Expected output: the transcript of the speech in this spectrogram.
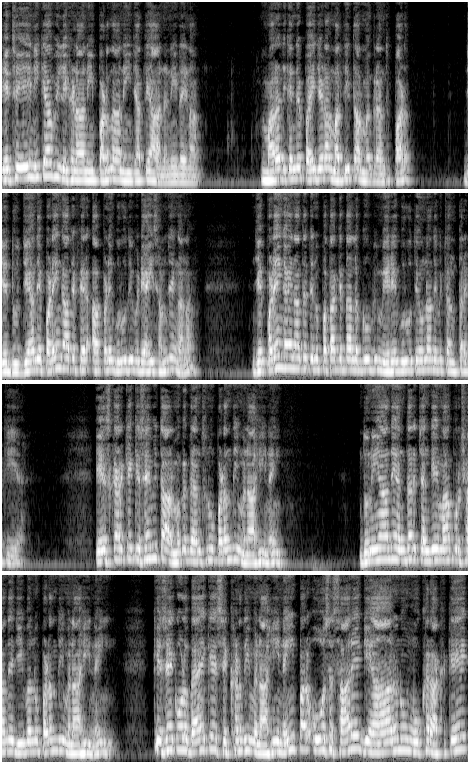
ਇੱਥੇ ਇਹ ਨਹੀਂ ਕਿਹਾ ਵੀ ਲਿਖਣਾ ਨਹੀਂ ਪੜ੍ਹਨਾ ਨਹੀਂ ਜਾਂ ਧਿਆਨ ਨਹੀਂ ਲੈਣਾ ਮਹਾਰਾਜ ਕਹਿੰਦੇ, ਭਾਈ, ਜਿਹੜਾ ਮਰਜ਼ੀ ਧਰਮ ਗ੍ਰੰਥ ਪੜ੍ਹ। ਜੇ ਦੂਜਿਆਂ ਦੇ ਪੜ੍ਹੇਗਾ ਤੇ ਫਿਰ ਆਪਣੇ ਗੁਰੂ ਦੀ ਵਡਿਆਈ ਸਮਝੇਗਾ ਨਾ। ਜੇ ਪੜ੍ਹੇਗਾ ਇਹਨਾਂ ਤੇ ਤੈਨੂੰ ਪਤਾ ਕਿੱਦਾਂ ਲੱਗੂ ਵੀ ਮੇਰੇ ਗੁਰੂ ਤੇ ਉਹਨਾਂ ਦੇ ਵਿੱਚ ਅੰਤਰ ਕੀ ਹੈ? ਇਸ ਕਰਕੇ ਕਿਸੇ ਵੀ ਧਾਰਮਿਕ ਗ੍ਰੰਥ ਨੂੰ ਪੜ੍ਹਨ ਦੀ ਮਨਾਹੀ ਨਹੀਂ। ਦੁਨੀਆ ਦੇ ਅੰਦਰ ਚੰਗੇ ਮਹਾਂਪੁਰਸ਼ਾਂ ਦੇ ਜੀਵਨ ਨੂੰ ਪੜ੍ਹਨ ਦੀ ਮਨਾਹੀ ਨਹੀਂ। ਕਿਸੇ ਕੋਲ ਬਹਿ ਕੇ ਸਿੱਖਣ ਦੀ ਮਨਾਹੀ ਨਹੀਂ, ਪਰ ਉਸ ਸਾਰੇ ਗਿਆਨ ਨੂੰ ਮੁੱਖ ਰੱਖ ਕੇ,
